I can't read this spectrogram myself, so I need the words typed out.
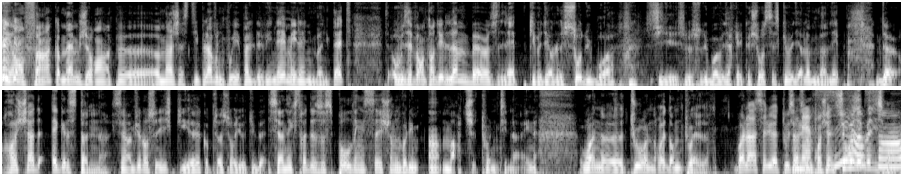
et enfin, quand même, je rends un peu euh, hommage à ce type-là. Vous ne pouviez pas le deviner, mais il a une bonne tête. Vous avez entendu Lumber's Lip, qui veut dire le saut du bois. si le saut du bois veut dire quelque chose, c'est ce que veut dire Lumber's Lip, de Rochad Eggleston. C'est un violoncelliste qui est comme ça sur YouTube. C'est un extrait de The Spalding Session, volume 1, March 29. One, 212. Voilà, salut à tous, à la semaine prochaine, sur vos applaudissements.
